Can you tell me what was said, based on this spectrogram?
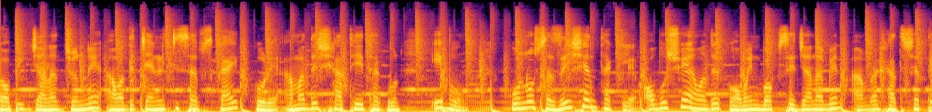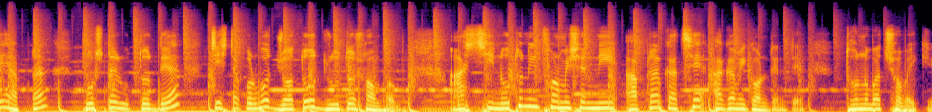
টপিক জানার জন্য আমাদের চ্যানেলটি সাবস্ক্রাইব করে আমাদের সাথেই থাকুন এবং কোনো সাজেশন থাকলে অবশ্যই আমাদের কমেন্ট বক্সে জানাবেন। আমরা সাথে সাথে আপনার প্রশ্নের উত্তর দেওয়ার চেষ্টা করব যত দ্রুত সম্ভব। আসছি নতুন ইনফরমেশন নিয়ে আপনার কাছে আগামী কন্টেন্টে ধন্যবাদ সবাইকে।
